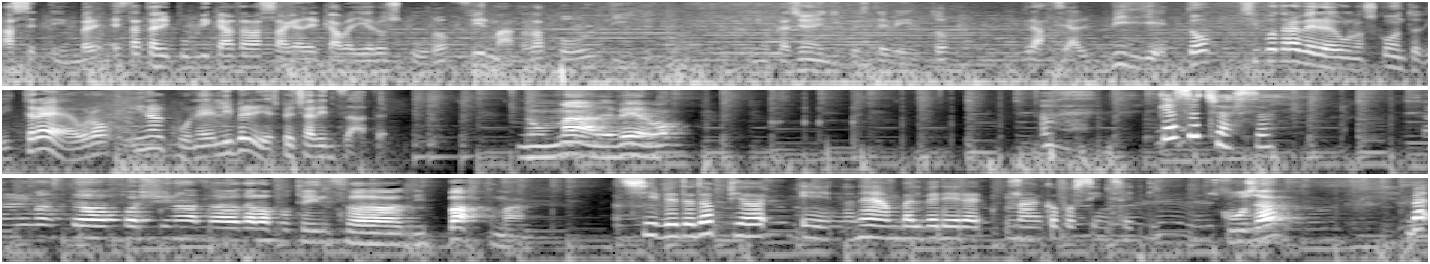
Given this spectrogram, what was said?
a settembre è stata ripubblicata la saga del Cavaliere Oscuro, firmata da Paul Dini. In occasione di questo evento, grazie al biglietto, si potrà avere uno sconto di 3 euro in alcune librerie specializzate. Non male, vero? Che è successo? Sono rimasta affascinata dalla potenza di Batman. Ci vedo doppio e non è un bel vedere, manco fossi in 3D. Scusa? Beh,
